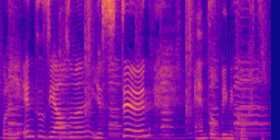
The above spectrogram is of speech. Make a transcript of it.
voor je enthousiasme, je steun en tot binnenkort.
